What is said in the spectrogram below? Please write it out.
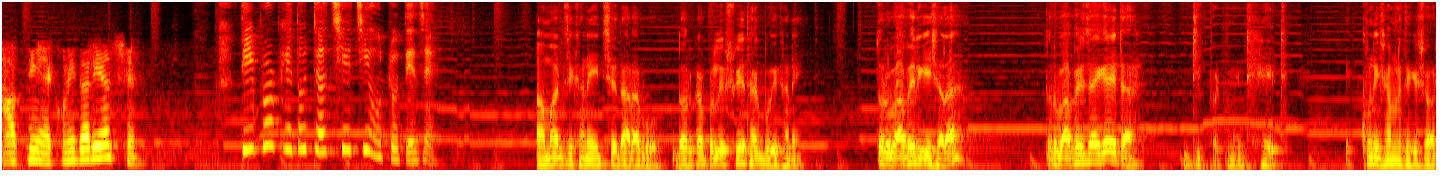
আপনি এখনই দাঁড়িয়ে আছেন? তীব্রর ভেতরটা চেঁচিয়ে উঠল তেজে। আমার যেখানে ইচ্ছে দাঁড়াবো দরকার পড়লে শুয়ে থাকব এখানে। তোর বাপের কি শালা? তোর বাপের জায়গা এটা? ডিপার্টমেন্ট হেড এক্ষুনি সামনে থেকে সর।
